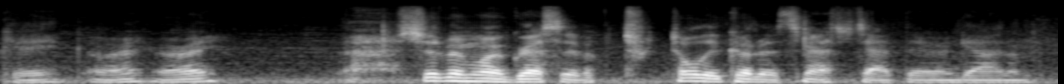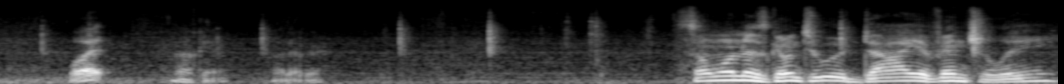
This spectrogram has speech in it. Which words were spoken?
Okay, alright, alright. Should have been more aggressive. totally could have smashed attack there and got him. What? Okay, whatever. Someone is going to die eventually.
